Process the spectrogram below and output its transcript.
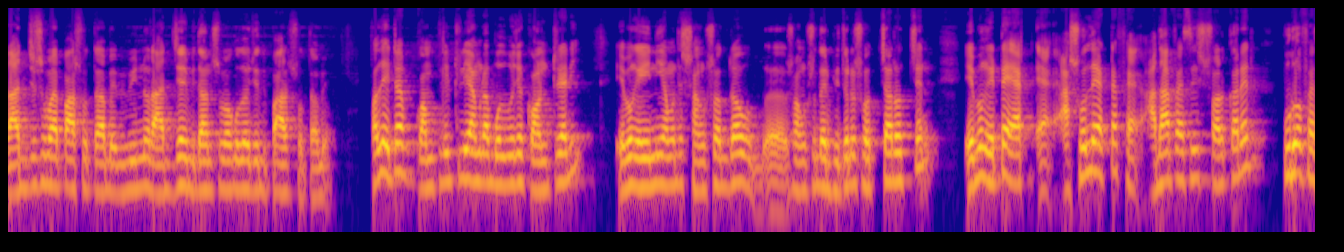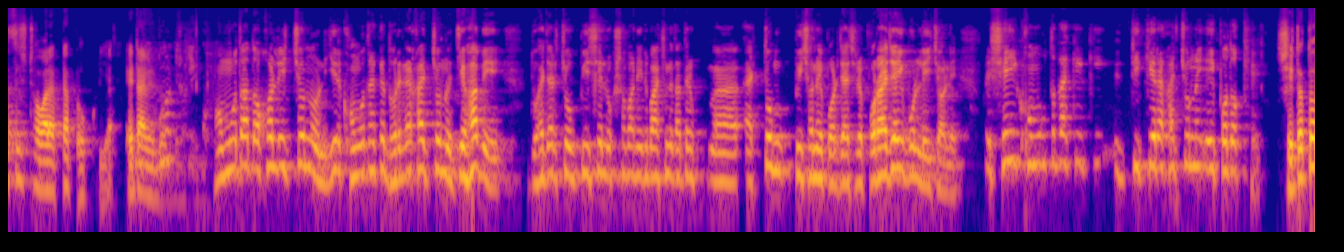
রাজ্যসভায় পাশ হতে হবে, বিভিন্ন রাজ্যের বিধানসভাগুলো যদি পাশ হতে হবে। ফলে এটা কমপ্লিটলি আমরা বলব যে কন্ট্রারি এবং এই নিয়ে আমাদের সাংসদরাও সংসদের ভিতরে সোচ্চার হচ্ছেন এবং এটা আসলে একটা আধা ফ্যাসিস্ট সরকারের পুরো ফ্যাসিস্ট হওয়ার একটা প্রক্রিয়া এটা আমি শুধুমাত্র ক্ষমতা দখলের জন্য নিজের ক্ষমতাকে ধরে রাখার জন্য যেভাবে দু হাজার চব্বিশে লোকসভা নির্বাচনে তাদের একদম পিছনে পর্যায়ে ছিল পরাজয় বললেই চলে সেই ক্ষমতাটাকে কি টিকিয়ে রাখার জন্য এই পদক্ষেপ? সেটা তো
